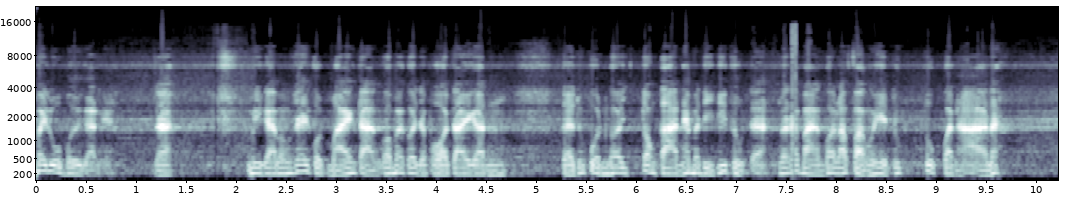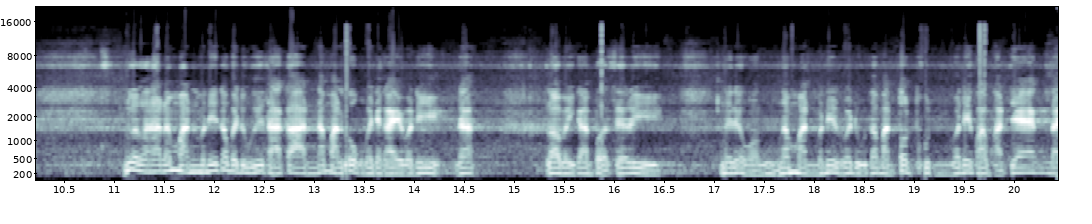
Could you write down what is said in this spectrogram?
ไม่ร่วมมือกันไงนะมีการบังคับใช้กฎหมายต่างๆ ก็ไม่ค่อยจะพอใจกัน แต่ทุกคนก็ต้องการให้มันดีที่สุดนะรัฐบาลก็รับฟังไว้เหตุทุกทุกปัญหานะเรื่องราคาน้ำมันวันนี้ต้องไปดูที่สถานการณ์น้ำมันโลกเป็นยังไงวันนี้นะเรามีการเปิดเสรีในเรื่องของน้ำมันวันนี้เราไปดูน้ำมันต้นทุนวันนี้ความขัดแย้งใน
